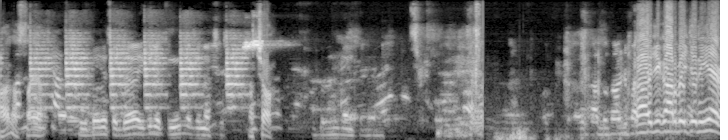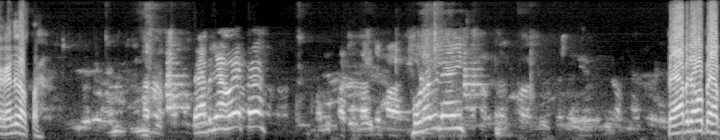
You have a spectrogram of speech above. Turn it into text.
ਹਾਂ ਰਸਤਾ ਆ। ਉਧਰ ਦੇ ਸਿੱਧਾ ਇਹਦੇ ਵਿੱਚ ਨਹੀਂ ਲੱਗਣਾ ਅੱਛਾ। ਕਾਗਜ਼ੀ ਕਾਰਵਾਈ ਚ ਨਹੀਂ ਹੈਗਾ ਕਹਿੰਦੇ ਰਸਤਾ। ਪੈਪ ਲਿਆ ਓਏ ਇੱਕ। ਥੋੜਾ ਵੀ ਲੈ ਆਈ ਪੈਪ ਲਿਆਓ ਪੈਪ।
